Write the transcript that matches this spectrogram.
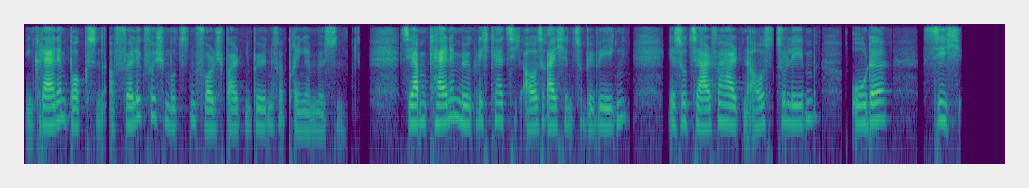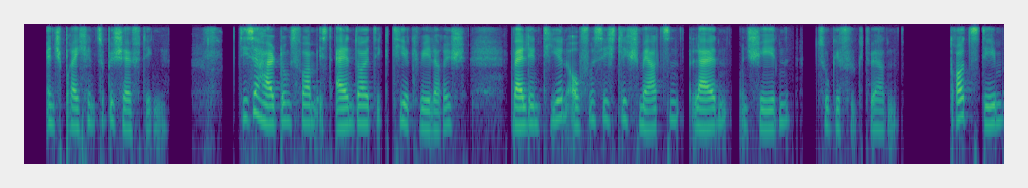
in kleinen Boxen auf völlig verschmutzten Vollspaltenböden verbringen müssen. Sie haben keine Möglichkeit, sich ausreichend zu bewegen, ihr Sozialverhalten auszuleben oder sich entsprechend zu beschäftigen. Diese Haltungsform ist eindeutig tierquälerisch, weil den Tieren offensichtlich Schmerzen, Leiden und Schäden zugefügt werden. Trotzdem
